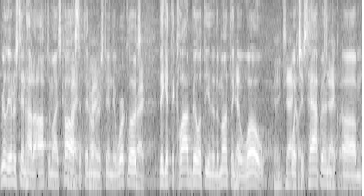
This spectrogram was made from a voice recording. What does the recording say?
really understand how to optimize costs. Right, if they don't right. understand their workloads. Right. They get the cloud bill at the end of the month and go, whoa, Exactly, what just happened? exactly. Um,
